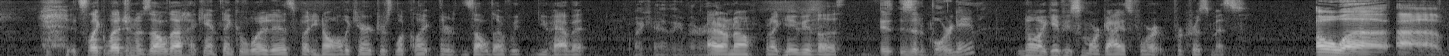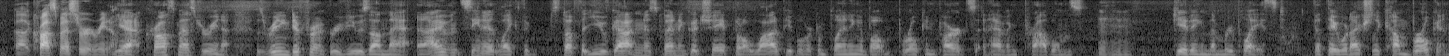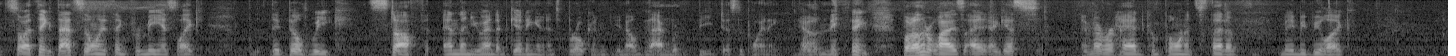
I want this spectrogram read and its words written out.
it's like Legend of Zelda. I can't think of what it is, but you know, all the characters look like they're Zelda. We, you have it. Why can't i think of it I don't know, but I gave you the. is, is it a board game No, I gave you some more guys for it for Christmas. oh uh, uh, uh Krosmaster Arena Yeah, Krosmaster Arena. I was reading different reviews on that, and I haven't seen it. Like the stuff that you've gotten has been in good shape, but a lot of people were complaining about broken parts and having problems getting them replaced. That they would actually come broken. So I think that's the only thing for me. It's like they build weak stuff, and then you end up getting it and it's broken. You know that would be disappointing more than anything. But otherwise, I, I guess I've never had components that have made me be like,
